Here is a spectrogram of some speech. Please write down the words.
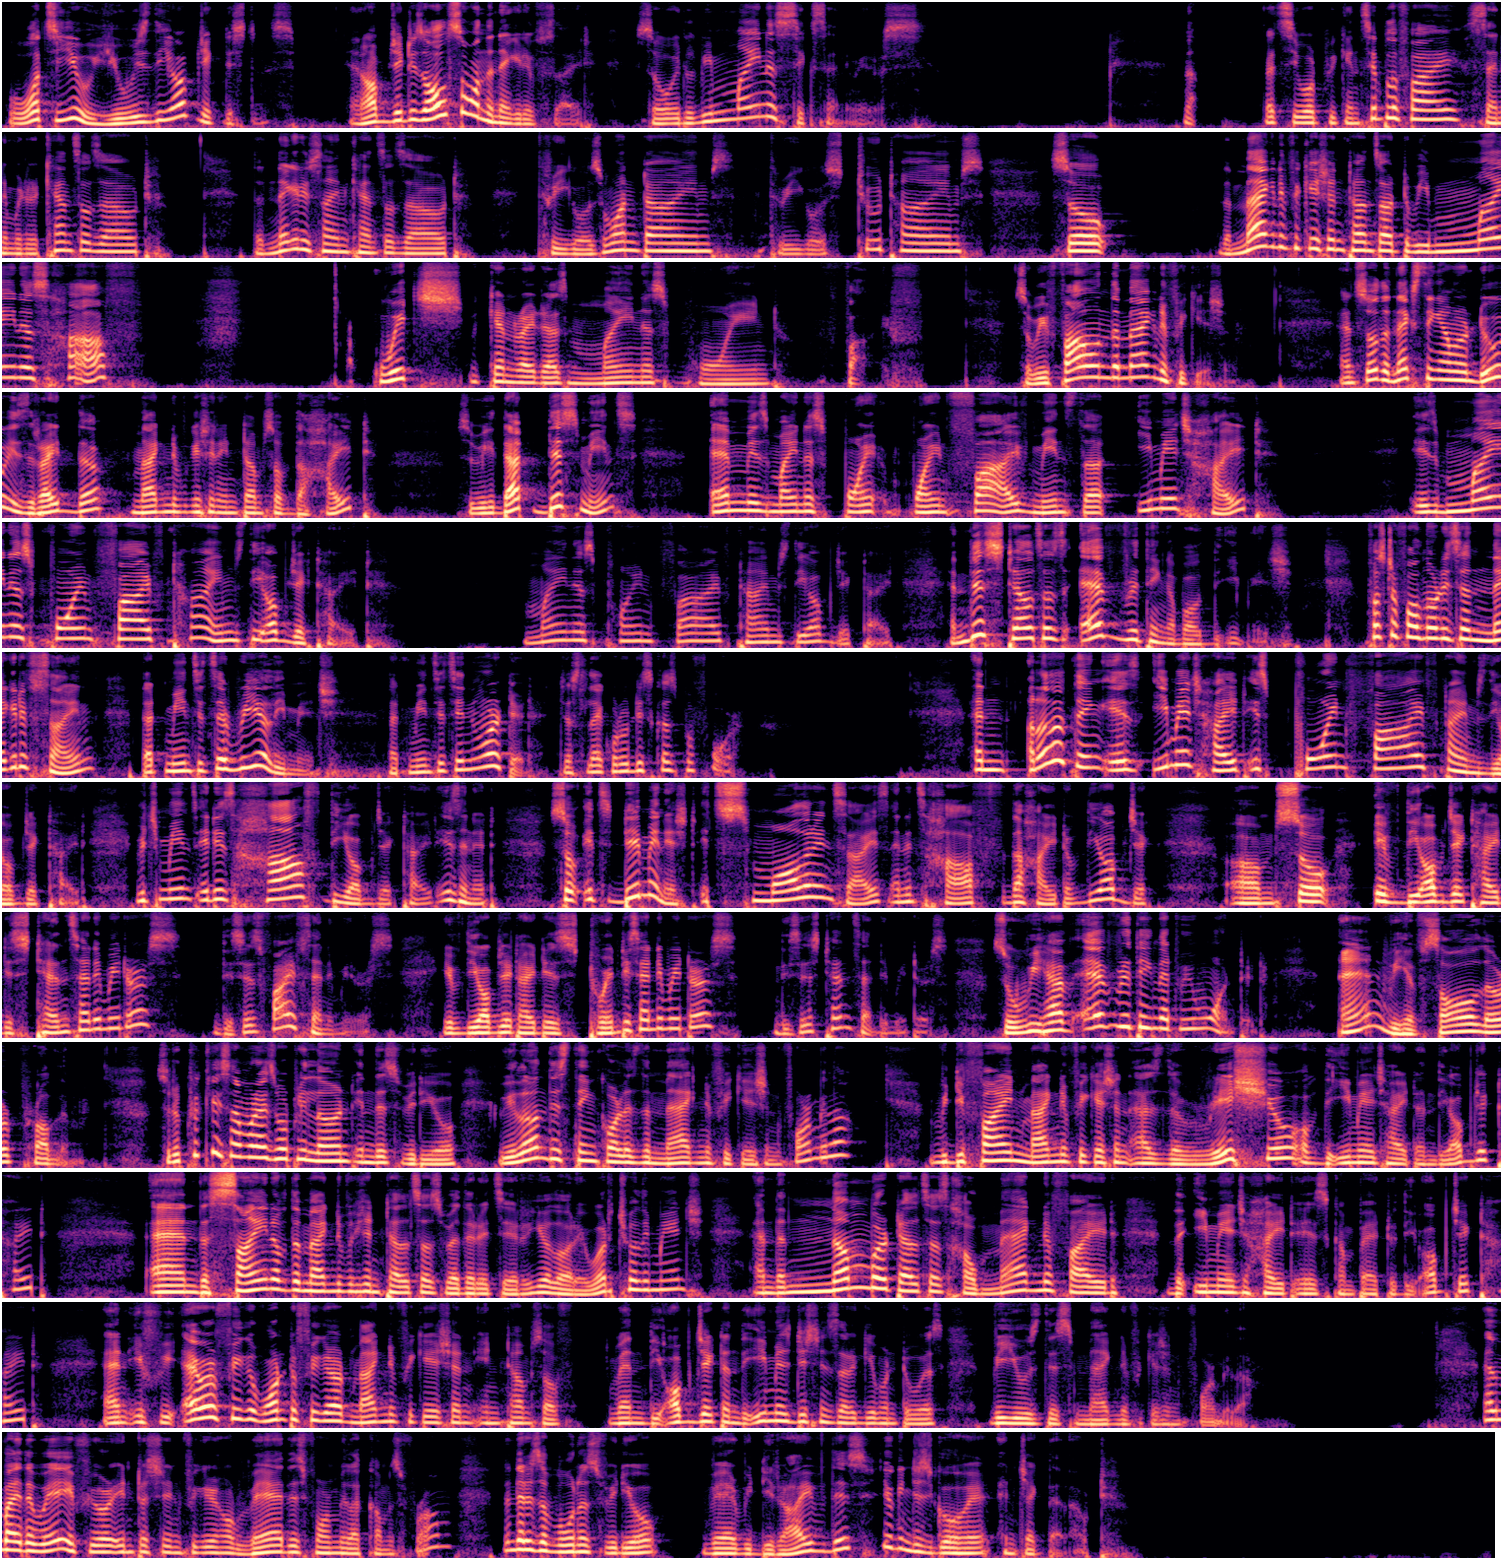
What's U? U is the object distance. An object is also on the negative side. So it'll be minus 6 centimeters. Let's see what we can simplify. Centimeter cancels out. The negative sign cancels out. 3 goes 1 times, 3 goes 2 times. So the magnification turns out to be minus half, which we can write as minus 0.5. So we found the magnification. And so the next thing I'm going to do is write the magnification in terms of the height. So we, that this means m is minus point, 0.5 means the image height is minus 0.5 times the object height. Minus 0.5 times the object height. And this tells us everything about the image. First of all, notice a negative sign. That means it's a real image. That means it's inverted, just like what we discussed before. And another thing is image height is 0.5 times the object height, which means it is half the object height, isn't it? So it's diminished, it's smaller in size and it's half the height of the object. Um, so if the object height is 10 centimeters, this is 5 centimeters. If the object height is 20 centimeters, this is 10 centimeters. So we have everything that we wanted and we have solved our problem. So to quickly summarize what we learned in this video, we learned this thing called as the magnification formula we define magnification as the ratio of the image height and the object height. And the sign of the magnification tells us whether it's a real or a virtual image. And the number tells us how magnified the image height is compared to the object height. And if we ever figure, want to figure out magnification in terms of when the object and the image distance are given to us, we use this magnification formula. And by the way, if you're interested in figuring out where this formula comes from, then there is a bonus video where we derive this, you can just go ahead and check that out.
